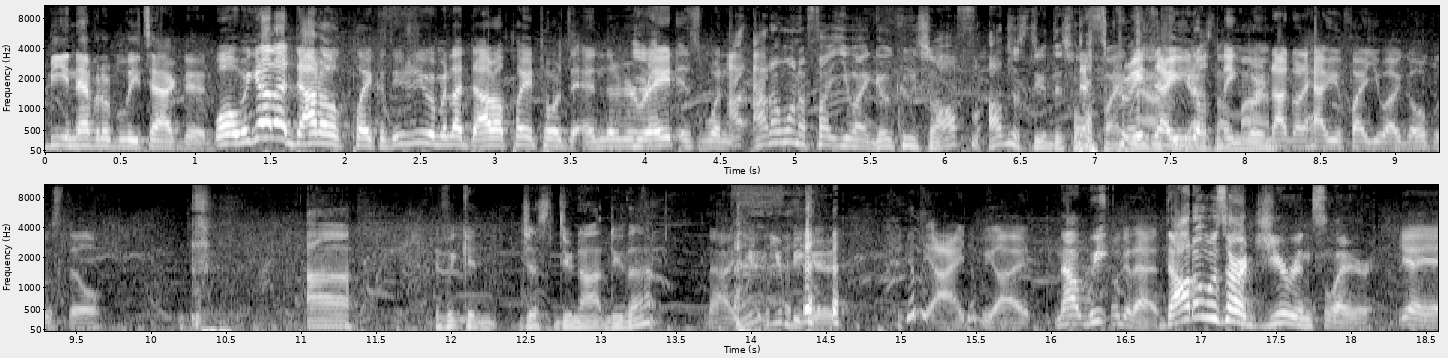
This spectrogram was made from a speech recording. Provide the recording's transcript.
be inevitably tagged in. Well, we got a Dotto play because usually when we let Dotto play towards the end of the raid is when I, I don't want to fight UI Goku, so I'll, I'll just do this whole That's fight crazy now. how you, you don't guys think we're not gonna have you fight UI Goku still. uh, If we could just do not do that. Nah, you you'd be good. You'll be alright. You'll be alright. Now we Look at that. Dotto was our Jiren Slayer. Yeah, yeah,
